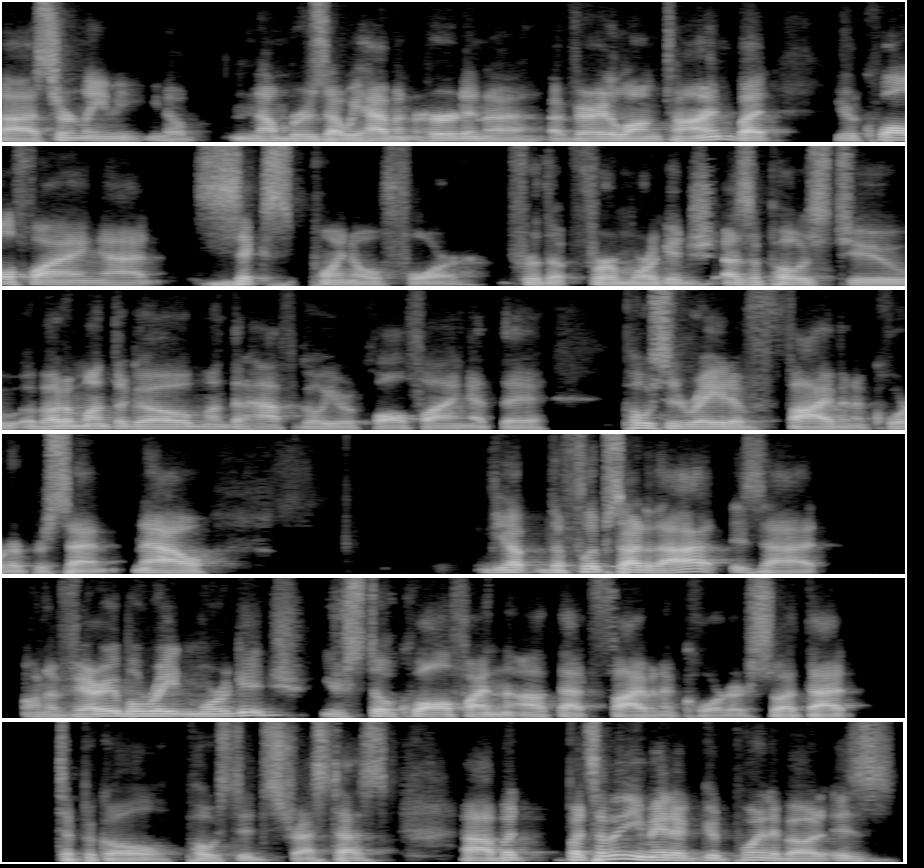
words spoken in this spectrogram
Uh, certainly, you know, numbers that we haven't heard in a, a very long time, but you're qualifying at 6.04 for the for a mortgage as opposed to about a month ago, a month and a half ago, you were qualifying at the posted rate of five and a quarter percent. Now, the the flip side of that is that on a variable rate mortgage, you're still qualifying at that five and a quarter. So at that typical posted stress test. Uh, but but something you made a good point about is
